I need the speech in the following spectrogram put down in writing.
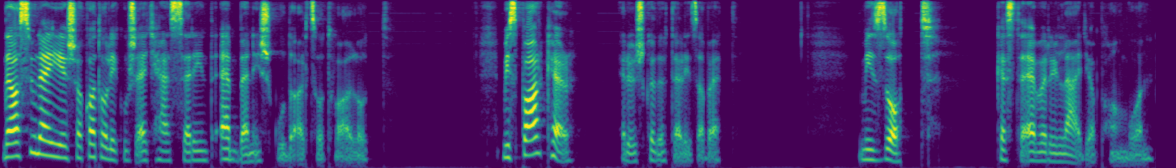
De a szülei és a katolikus egyház szerint ebben is kudarcot vallott. Miss Parker? erősködött Elizabeth. Miss Zott, kezdte Avery lágyabb hangon.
